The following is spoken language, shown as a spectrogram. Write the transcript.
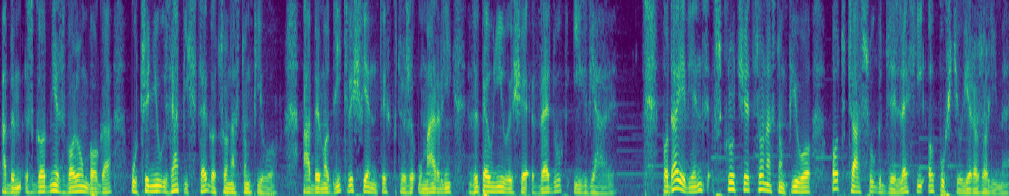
abym zgodnie z wolą Boga uczynił zapis tego, co nastąpiło, aby modlitwy świętych, którzy umarli, wypełniły się według ich wiary. Podaję więc w skrócie, co nastąpiło od czasu, gdy Lehi opuścił Jerozolimę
